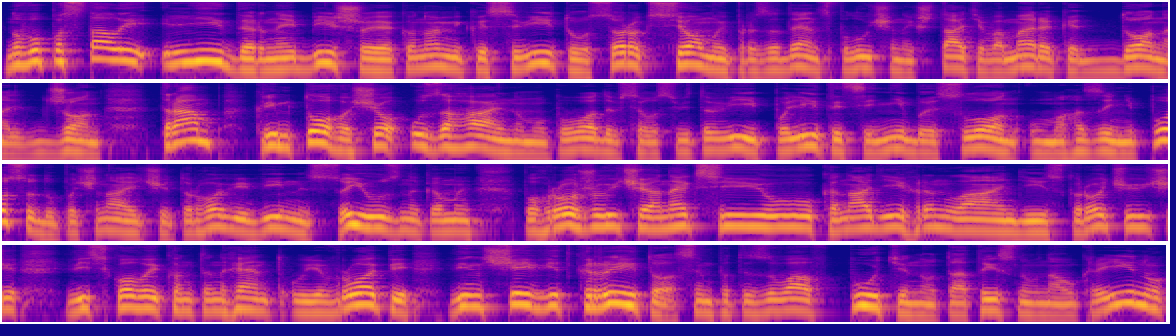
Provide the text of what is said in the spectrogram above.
Новопосталий лідер найбільшої економіки світу, 47-й президент Сполучених Штатів Америки Дональд Джон Трамп, крім того, що у загальному поводився у світовій політиці, ніби слон у магазині посуду, починаючи торгові війни з союзниками, погрожуючи анексією Канаді і Гренландії, скорочуючи військовий контингент у Європі, він ще й відкрито симпатизував Путіну та тиснув на Україну,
